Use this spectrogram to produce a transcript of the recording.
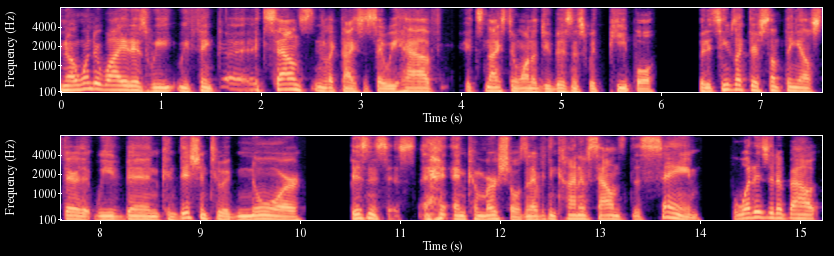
You know, I wonder why it is we we think uh, it sounds like nice to say we have. It's nice to want to do business with people, but it seems like there's something else there that we've been conditioned to ignore businesses and commercials, and everything kind of sounds the same. But what is it about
